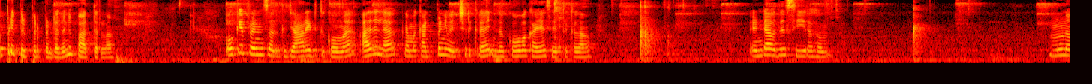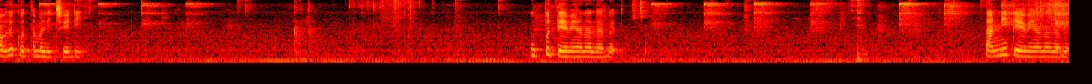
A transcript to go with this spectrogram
எப்படி ப்ரிப்பேர் பண்ணுறதுன்னு பார்த்துடலாம் ஓகே ஃப்ரெண்ட்ஸ் அதுக்கு ஜார் எடுத்துக்கோங்க. அதில் நம்ம கட் பண்ணி வச்சுருக்கிற இந்த கோவக்காயை சேர்த்துக்கலாம். ரெண்டாவது சீரகம். மூணாவது கொத்தமல்லி செடி. உப்பு தேவையான அளவு. தண்ணி தேவையான அளவு.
